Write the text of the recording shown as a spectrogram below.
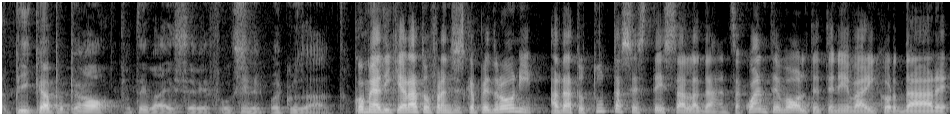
eh, pick-up però poteva essere forse Sì. qualcos'altro. Come ha dichiarato Francesca Pedroni, ha dato tutta se stessa alla danza. Quante volte teneva a ricordare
